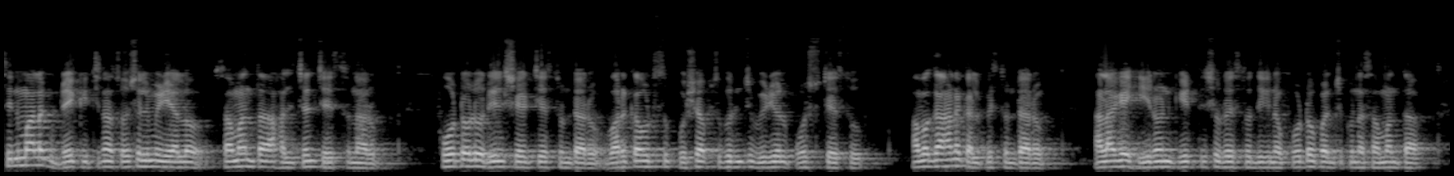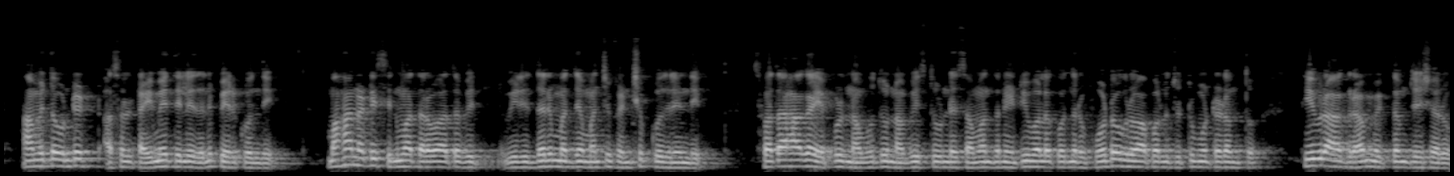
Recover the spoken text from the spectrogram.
సినిమాలకు బ్రేక్ ఇచ్చిన సోషల్ మీడియాలో సమంత హల్చల్ చేస్తున్నారు. ఫోటోలు రీల్స్ షేర్ చేస్తుంటారు. వర్కౌట్స్ పుషప్స్ గురించి వీడియోలు పోస్ట్ చేస్తూ అవగాహన కల్పిస్తుంటారు. అలాగే హీరోయిన్ కీర్తి సురేష్తో దిగిన ఫోటో పంచుకున్న సమంత ఆమెతో ఉంటే అసలు టైమే తెలియదని పేర్కొంది. మహానటి సినిమా తర్వాత వీరిద్దరి మధ్య మంచి ఫ్రెండ్షిప్ కుదిరింది. స్వతహాగా ఎప్పుడు నవ్వుతూ నవ్విస్తూ ఉండే సమంతను ఇటీవల కొందరు ఫోటోగ్రాఫర్లు చుట్టుముట్టడంతో తీవ్ర ఆగ్రహం వ్యక్తం చేశారు.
